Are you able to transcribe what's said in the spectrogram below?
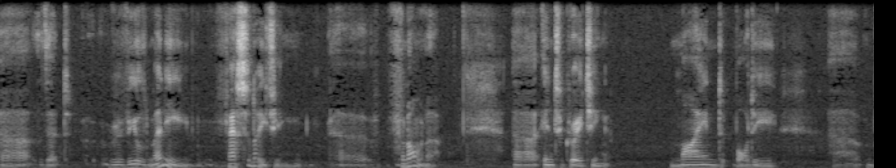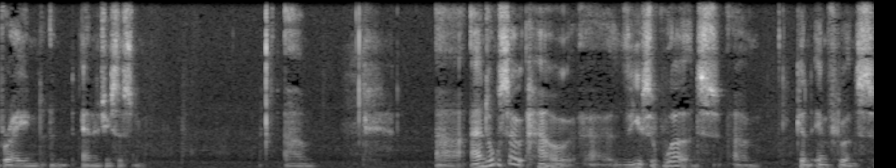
uh, that revealed many fascinating uh, phenomena uh, integrating mind, body, uh, brain, and energy system. Um, uh, and also how the use of words um, can influence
